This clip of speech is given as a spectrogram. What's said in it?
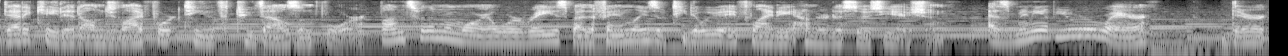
dedicated on July 14, 2004. Funds for the memorial were raised by the families of TWA Flight 800 Association. As many of you are aware, there are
